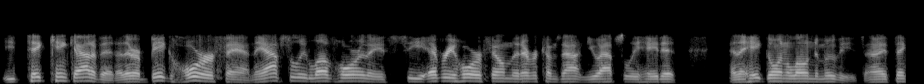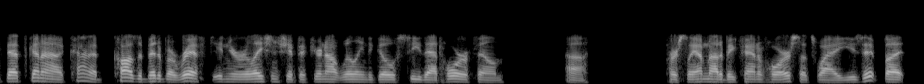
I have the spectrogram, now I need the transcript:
you take kink out of it they're a big horror fan. They absolutely love horror. They see every horror film that ever comes out and you absolutely hate it and they hate going alone to movies. And i think that's going to kind of cause a bit of a rift in your relationship if you're not willing to go see that horror film. Uh, personally i'm not a big fan of horror so that's why i use it but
